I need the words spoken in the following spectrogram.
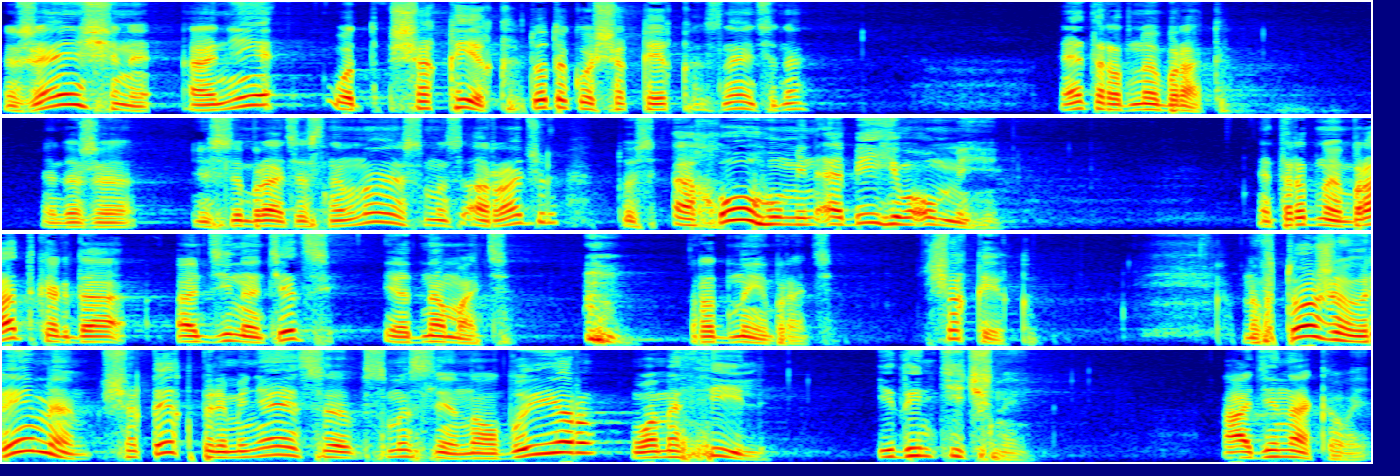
Женщины, они, вот шакик, кто такой шакик, знаете, да? Это родной брат. И даже если брать основной смысл араджуль, то есть ахуху мин абихи ва уммихи. Это родной брат, когда один отец и одна мать. Родные братья. Шакик. Но в то же время шакик применяется в смысле надыр ва маthil. Идентичный, одинаковый.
